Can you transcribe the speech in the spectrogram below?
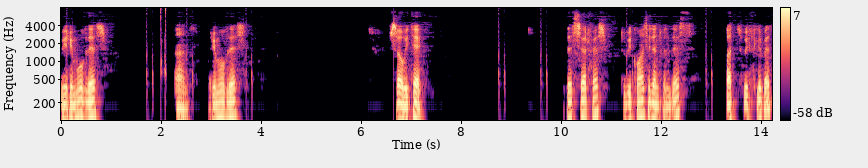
We remove this and remove this. So we take this surface to be coincident with this but we flip it.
